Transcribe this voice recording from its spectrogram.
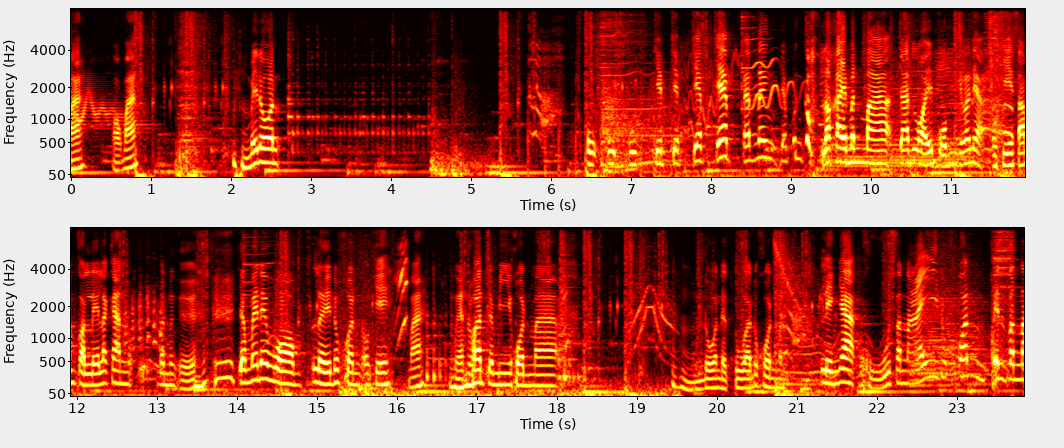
มาออกมา ไม่โดนอุ๊ยอุ๊ยอุ๊ยเจ็บเจ็บเจ็บเจ็บแป๊บนึงอย่าเพิ่งก่อนแล้วใครมันมาจะหลอยผมอีกแล้วเนี่ยโอเคซ้ำก่อนเลยละกันแป๊บนึงเออยังไม่ได้วอร์มเลยทุกคนโอเคมาเหมือนว่าจะมีคนมาโดนแต่ตัวทุกคนมัน เล็งยาก โอ้โหสไนด์ทุกคน เป็นสไน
